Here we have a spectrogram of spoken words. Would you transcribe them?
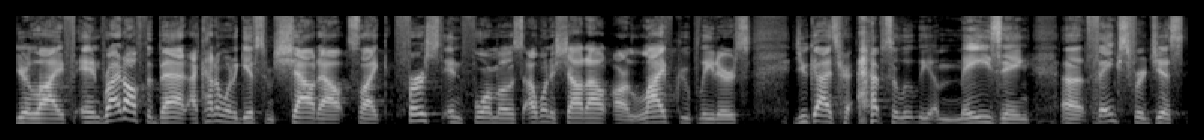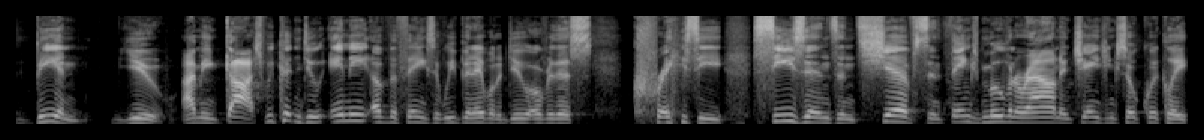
your life. And right off the bat, I kind of want to give some shout outs. Like, first and foremost, I want to shout out our life group leaders. You guys are absolutely amazing. Uh, thanks for just being you. I mean, gosh, we couldn't do any of the things that we've been able to do over this crazy seasons and shifts and things moving around and changing so quickly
